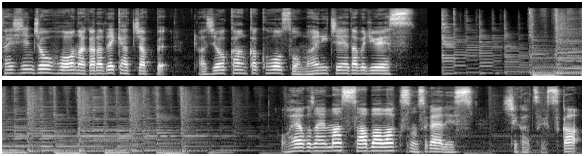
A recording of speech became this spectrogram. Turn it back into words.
最新情報をながらでキャッチアップ。ラジオ感覚放送毎日 AWS。おはようございます。サーバーワークスの菅谷です。4月2日、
